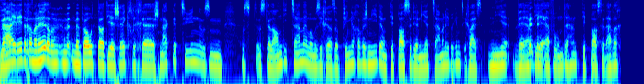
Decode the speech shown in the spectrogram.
Nein, reden kann man nicht, aber man, man baut da die schrecklichen Schneckenzäune aus, dem, aus, aus der Lande zusammen, wo man sich also die Finger kann verschneiden kann und die passen ja nie zusammen übrigens. Ich weiß nie, wer die erfunden hat. Die passen einfach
